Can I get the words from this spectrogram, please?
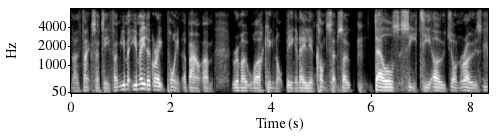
no, thanks, Atif. Um, you you made a great point about um, remote working not being an alien concept. So Dell's CTO John Rose, mm.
